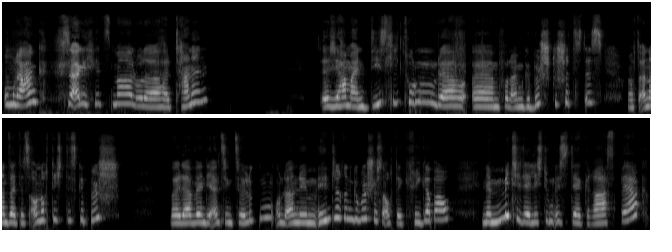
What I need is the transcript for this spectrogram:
umrankt, sage ich jetzt mal, oder halt Tannen. Äh, sie haben einen Dieseltunnel, der ähm, von einem Gebüsch geschützt ist. Und auf der anderen Seite ist auch noch dichtes Gebüsch weil da werden die einzigen zwei Lücken. Und an dem hinteren Gebüsch ist auch der Kriegerbau. In der Mitte der Lichtung ist der Grasberg,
